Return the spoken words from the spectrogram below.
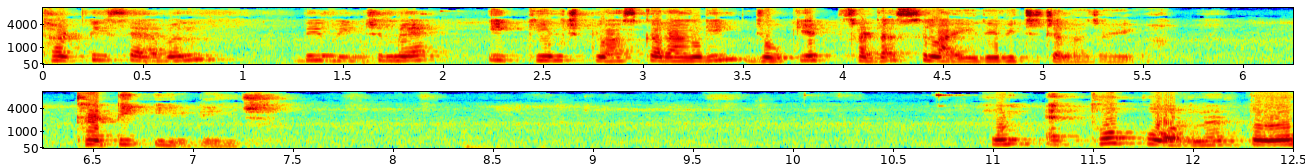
37 ਦੇ ਵਿੱਚ ਮੈਂ 1 ਇੰਚ ਪਲੱਸ ਕਰਾਂਗੀ, ਜੋ ਕਿ ਸਾਡਾ ਸਿਲਾਈ ਦੇ ਵਿੱਚ ਚਲਾ ਜਾਏਗਾ। 38 ਇੰਚ। ਹੁਣ ਇੱਥੋਂ ਕੋਰਨਰ ਤੋਂ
